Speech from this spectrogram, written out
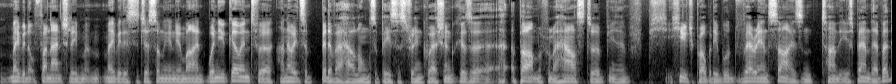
maybe not financially. Maybe this is just something in your mind. When you go into a, I know it's a bit of a how long's a piece of string question because a, a apartment from a house to a you know huge property would vary in size and time that you spend there. But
